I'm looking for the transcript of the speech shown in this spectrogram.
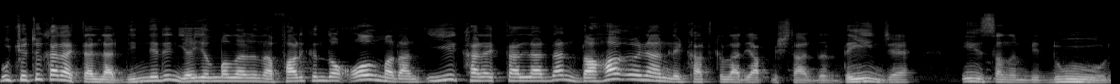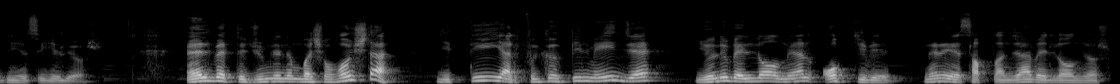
Bu kötü karakterler dinlerin yayılmalarına farkında olmadan iyi karakterlerden daha önemli katkılar yapmışlardır deyince insanın bir dur diyesi geliyor. Elbette cümlenin başı hoş da gittiği yer fıkıh bilmeyince yönü belli olmayan ok gibi nereye saplanacağı belli olmuyor.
